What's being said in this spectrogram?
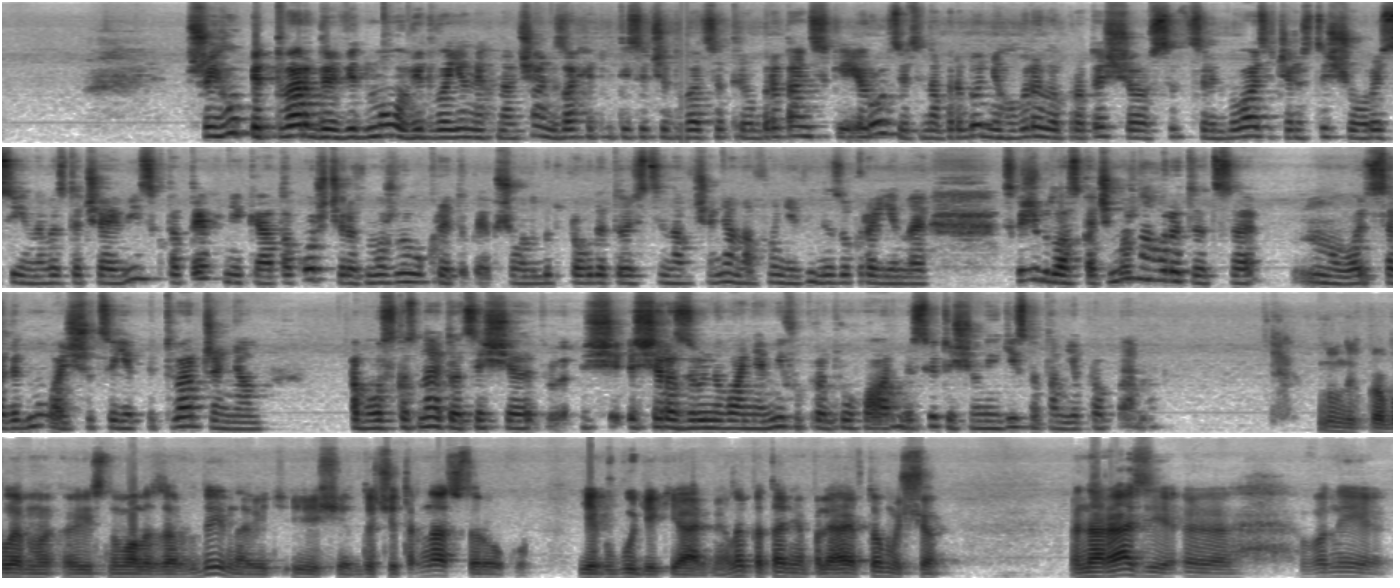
Шойгу підтвердив відмову від воєнних навчань захід 2023 у британській розвідці напередодні говорили про те, що все це відбувається через те, що у Росії не вистачає військ та техніки, а також через можливу критику, якщо вони будуть проводити ось ці навчання на фоні війни з Україною. Скажіть, будь ласка, чи можна говорити це? Ну ось ця відмова, що це є підтвердженням? Або знаєте, це ще, ще ще раз зруйнування міфу про другу армію світу, що в них дійсно там є проблеми. Ну, в них проблеми існували завжди, навіть і ще до 2014 року, як в будь-якій армії. Але питання полягає в тому, що наразі е, вони,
